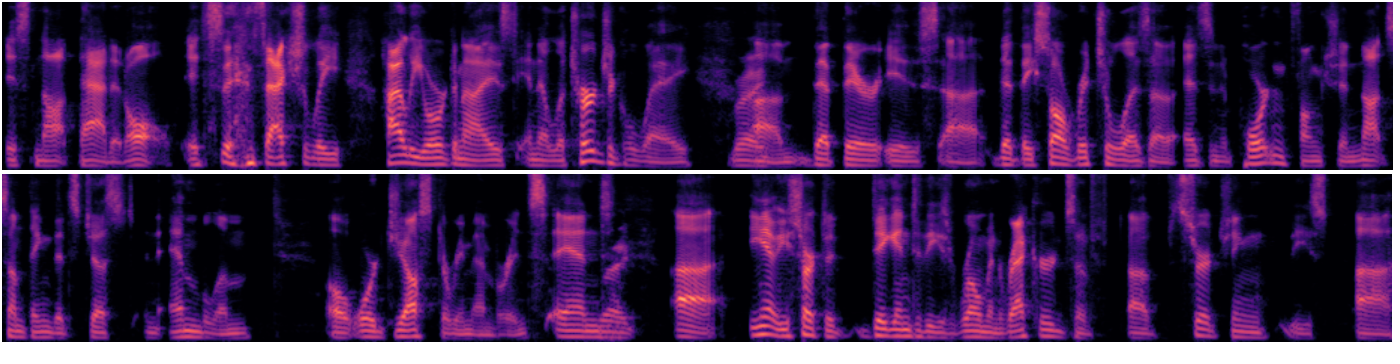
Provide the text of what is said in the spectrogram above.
it's not that at all. It's it's actually highly organized in a liturgical way. right. Um, that there is uh, that they saw ritual as a as an important function, not something that's just an emblem or, or just a remembrance. And Right. Uh, you know, you start to dig into these Roman records of of searching these uh,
